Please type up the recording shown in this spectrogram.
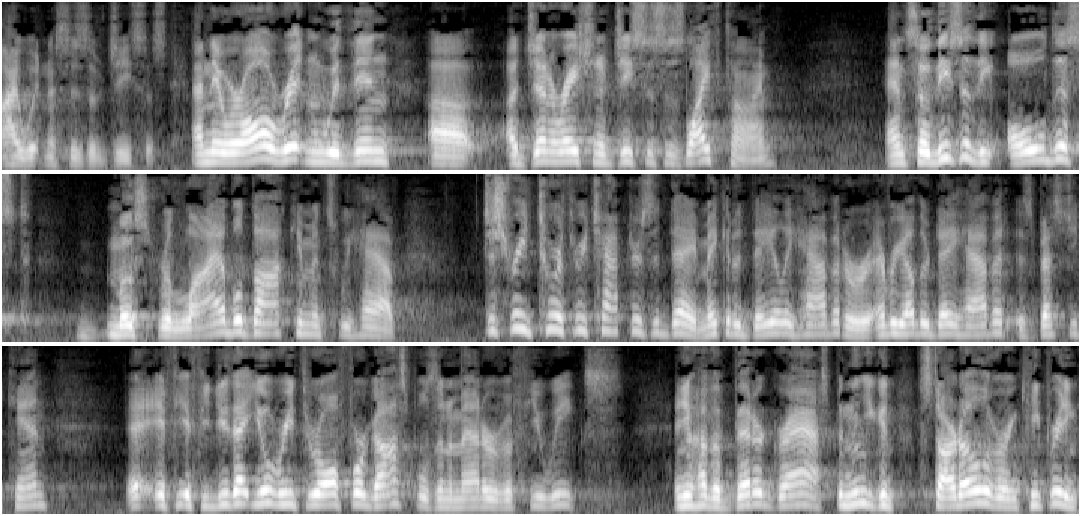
eyewitnesses of Jesus. And they were all written within uh, a generation of Jesus' lifetime. And so these are the oldest most reliable documents we have. Just read two or three chapters a day. Make it a daily habit or every other day habit as best you can. If, if you do that, you'll read through all four Gospels in a matter of a few weeks. And you'll have a better grasp. And then you can start over and keep reading.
